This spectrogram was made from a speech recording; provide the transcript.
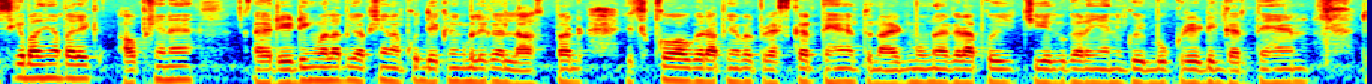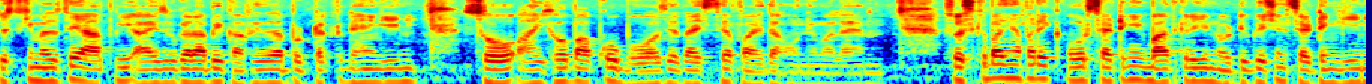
इसके बाद यहाँ पर एक ऑप्शन है रीडिंग वाला भी ऑप्शन आपको देखने को मिलेगा। लास्ट पर इसको अगर आप यहाँ पर प्रेस करते हैं तो नाइट मोड में अगर आप कोई चीज़ वगैरह, यानी कोई बुक रीडिंग करते हैं तो इसकी मदद से आपकी आइज़ वगैरह भी काफ़ी ज़्यादा प्रोटेक्ट रहेंगी। सो आई होप आपको बहुत ज़्यादा इससे फ़ायदा होने वाला है। सो इसके बाद यहाँ पर एक और सेटिंग की बात करिए नोटिफिकेशन सेटिंग की।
